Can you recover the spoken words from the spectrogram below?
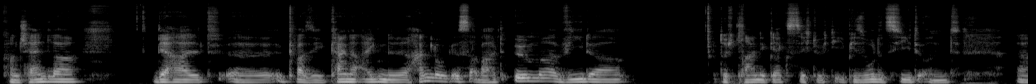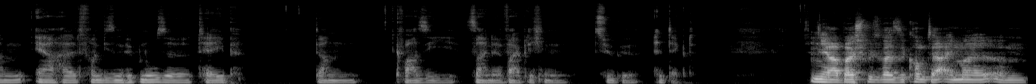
von Chandler, der halt äh, quasi keine eigene Handlung ist, aber halt immer wieder durch kleine Gags sich durch die Episode zieht und ähm, er halt von diesem Hypnose-Tape dann quasi seine weiblichen Züge entdeckt. Ja, beispielsweise kommt er einmal, ähm,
